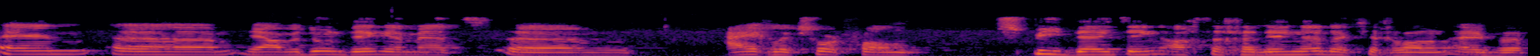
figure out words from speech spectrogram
En ehm, ja, we doen dingen met ehm, eigenlijk soort van speed dating-achtige dingen. Dat je gewoon even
